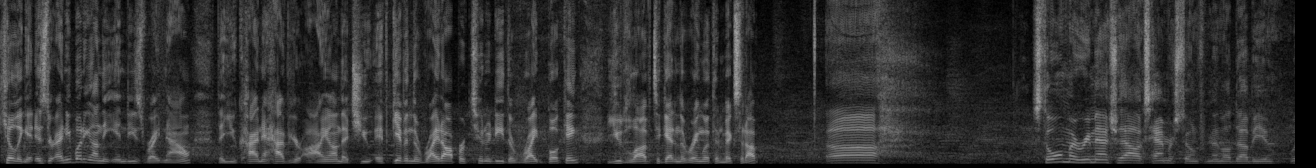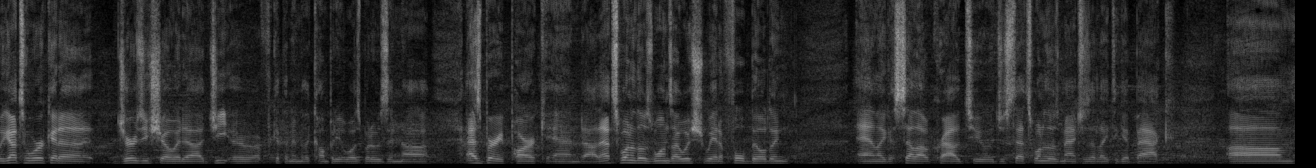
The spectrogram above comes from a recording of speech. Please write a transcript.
killing it. Is there anybody on the indies right now that you kind of have your eye on that you, if given the right opportunity, the right booking, you'd love to get in the ring with and mix it up? Still on my rematch with Alex Hammerstone from MLW. We got to work at a Jersey show at uh, G. Or I forget the name of the company it was, but it was in uh, Asbury Park, and uh, that's one of those ones I wish we had a full building and like a sellout crowd too. It just that's one of those matches I'd like to get back. Um,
